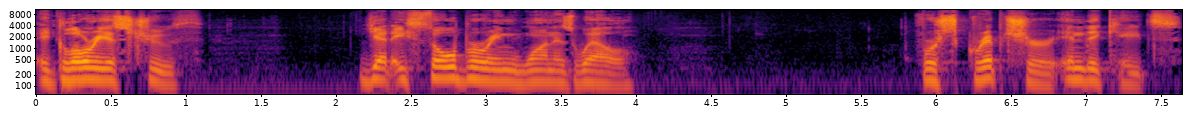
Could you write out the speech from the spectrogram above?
A glorious truth, yet a sobering one as well. For scripture indicates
